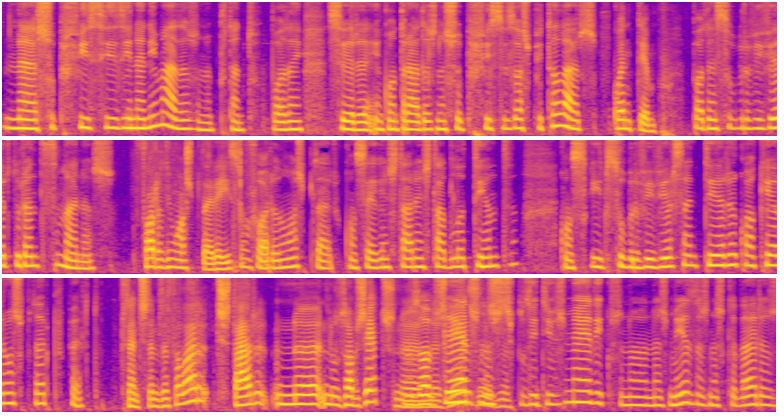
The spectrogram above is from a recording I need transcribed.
nas superfícies inanimadas, né? portanto, podem ser encontradas nas superfícies hospitalares. Quanto tempo? Podem sobreviver durante semanas. Fora de um hospedeiro, é isso? Fora de um hospedeiro. Conseguem estar em estado latente, conseguir sobreviver sem ter qualquer hospedeiro por perto. Portanto, estamos a falar de estar na, nos objetos, na, nos objetos, mesas, nos dispositivos médicos, na, nas mesas, nas cadeiras,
